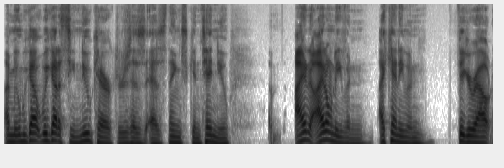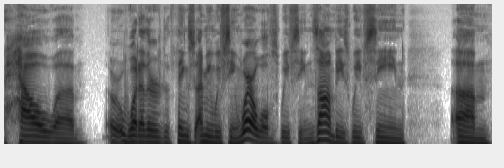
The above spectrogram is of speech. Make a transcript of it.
I mean, we got we got to see new characters as as things continue. I I don't even I can't even figure out how uh, or what other things. I mean, we've seen werewolves, we've seen zombies, we've seen um,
